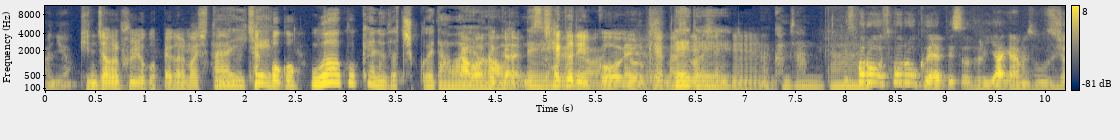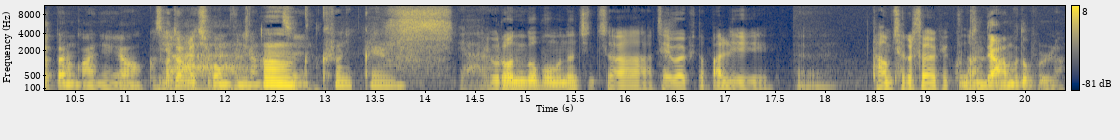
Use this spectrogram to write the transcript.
아니요? 긴장을 풀려고 빼갈 마시더니 아, 이게 책 보고 우아국한 여자 축구에 나와요. 나와- 그러니까 에피소드예요. 책을 읽고 네, 이렇게 네. 말씀하신. 네네. 음. 아, 감사합니다. 그 서로 서로 그 에피소드를 이야기하면서 웃으셨다는 거 아니에요? 그 서점의 야. 직원분이랑 아, 같이. 그러니까요. 야, 요런 거 보면은 진짜 JYP도 빨리 에, 다음 책을 써야겠구나. 근데 아무도 몰라.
